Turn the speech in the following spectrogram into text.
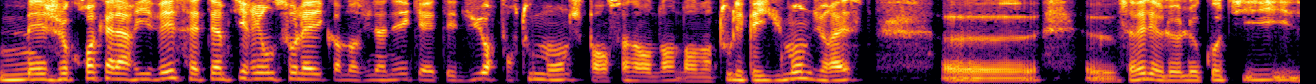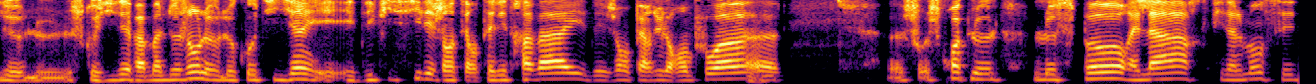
mais je crois qu'à l'arrivée, ça a été un petit rayon de soleil, comme dans une année qui a été dure pour tout le monde, je pense, hein, dans, dans, dans, tous les pays du monde du reste. Euh, euh, vous savez, le, le, le, le, ce que je disais à pas mal de gens, le, quotidien est, est, difficile, les gens étaient en télétravail, des gens ont perdu leur emploi. Mmh. Euh, je, je, crois que le, le sport et l'art, finalement, c'est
